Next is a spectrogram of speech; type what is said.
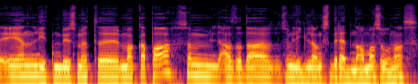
i en liten by som heter Macapá, som, altså som ligger langs bredden av Amazonas.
